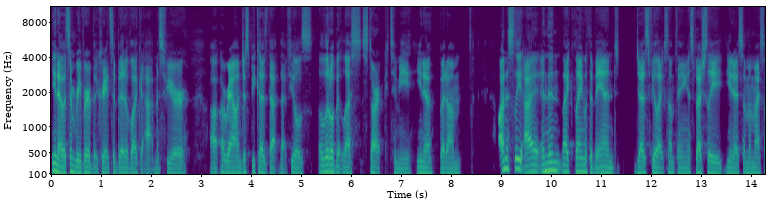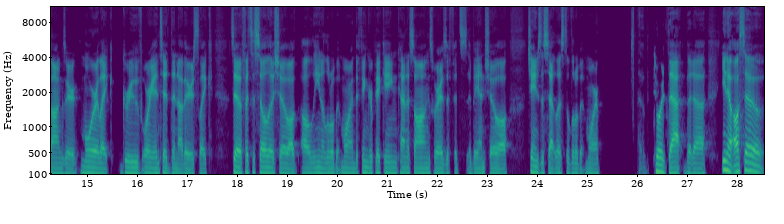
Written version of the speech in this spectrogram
you know, some reverb that creates a bit of like an atmosphere uh, around, just because that that feels a little bit less stark to me, you know. But um, honestly, I and then like playing with a band does feel like something, especially you know, some of my songs are more like groove oriented than others, like so if it's a solo show, I'll I'll lean a little bit more on the finger picking kind of songs, whereas if it's a band show, I'll change the set list a little bit more uh, towards that. But uh, you know, also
